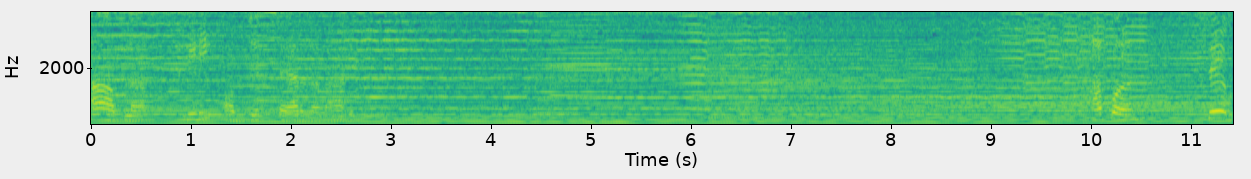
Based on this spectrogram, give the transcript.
हा आपला थ्री डी ऑब्जेक्ट तयार झाला आहे. आपण सेम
